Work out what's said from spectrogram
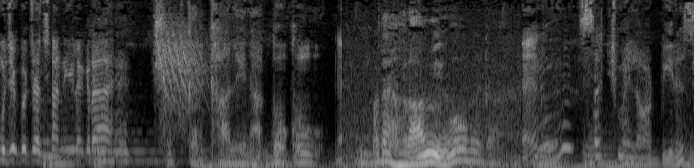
मुझे कुछ अच्छा नहीं लग रहा है। छुप कर खा लेना गोकू। हैं? सच में लॉर्ड बीरस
